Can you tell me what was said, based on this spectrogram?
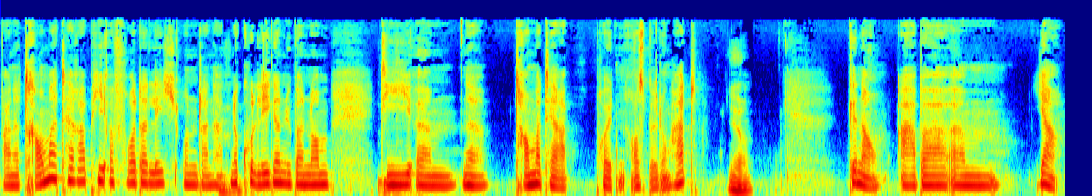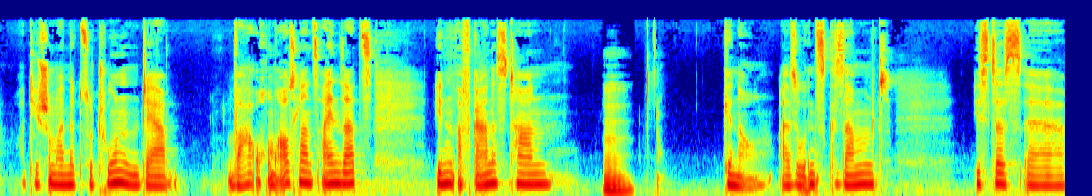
war eine Traumatherapie erforderlich und dann hat eine Kollegin übernommen, die ähm, eine Traumatherapeutenausbildung hat. Ja. Genau, aber ähm, ja, hat die schon mal mit zu tun. Und Der war auch im Auslandseinsatz in Afghanistan. Mhm. Genau, also insgesamt ist das äh,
